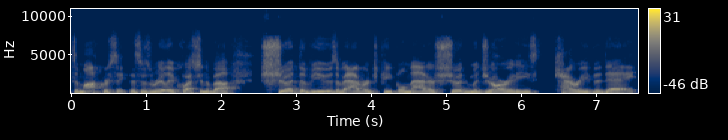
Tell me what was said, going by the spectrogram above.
democracy. This was really a question about should the views of average people matter? Should majorities carry the day?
